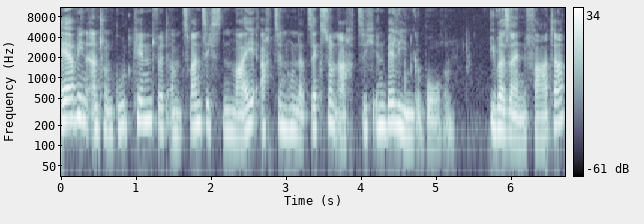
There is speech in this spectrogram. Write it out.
Erwin Anton Gutkind wird am 20. Mai 1886 in Berlin geboren. Über seinen Vater,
